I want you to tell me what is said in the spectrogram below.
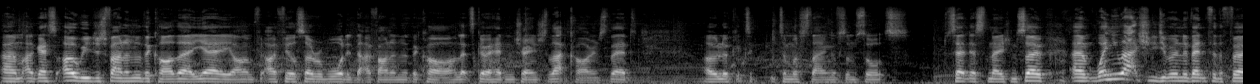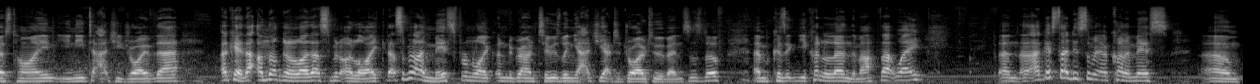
Um, I guess, oh, we just found another car there. Yay, I'm, I feel so rewarded that I found another car. Let's go ahead and change to that car instead. Oh, look, it's a, it's a Mustang of some sorts set destination. So um, when you actually do an event for the first time, you need to actually drive there. Okay, that, I'm not gonna lie, that's something I like. That's something I miss from like Underground 2 is when you actually had to drive to events and stuff, and um, because it, you kind of learn the map that way. And I guess that is something I kind of miss. Um,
